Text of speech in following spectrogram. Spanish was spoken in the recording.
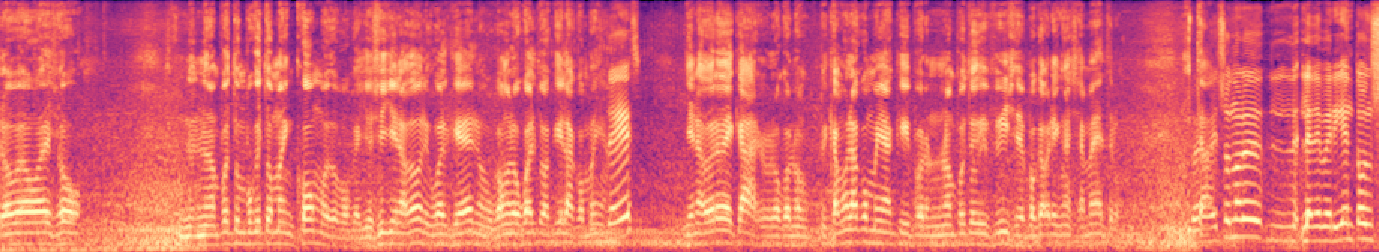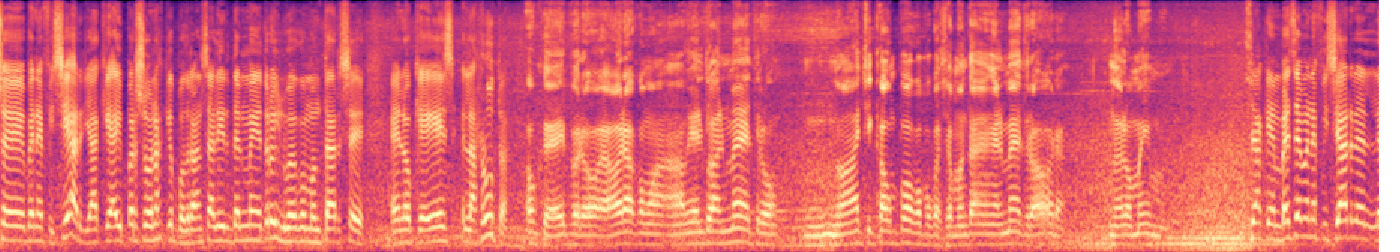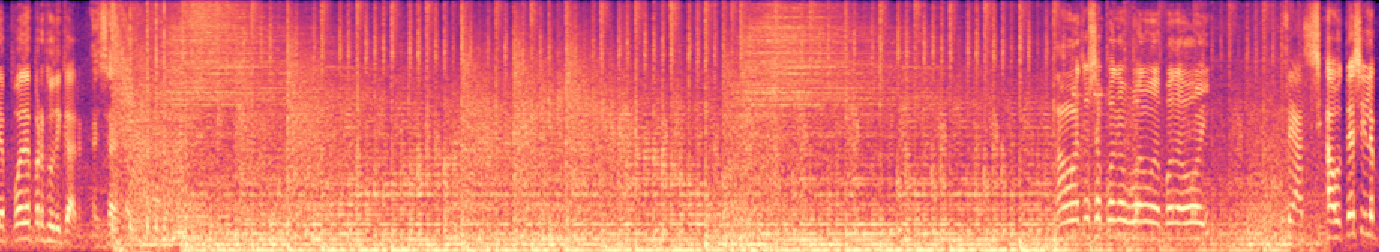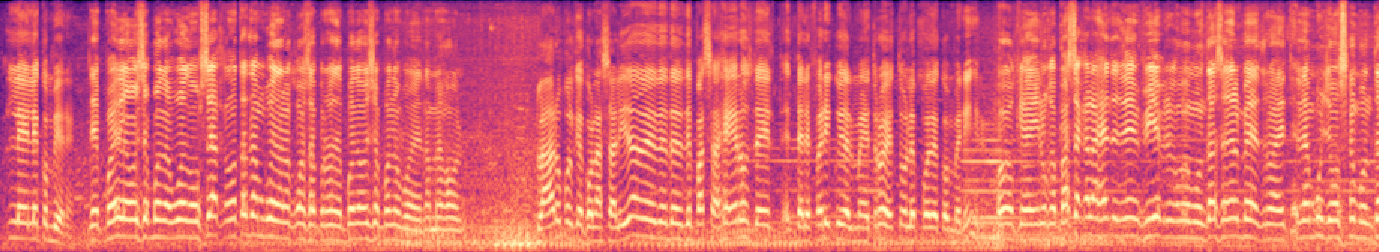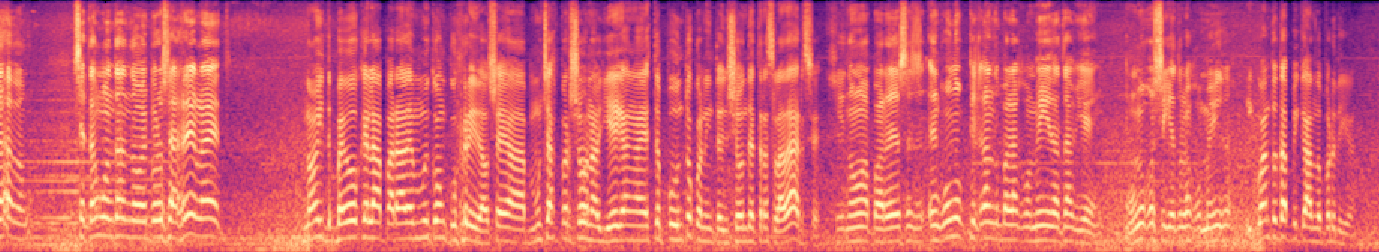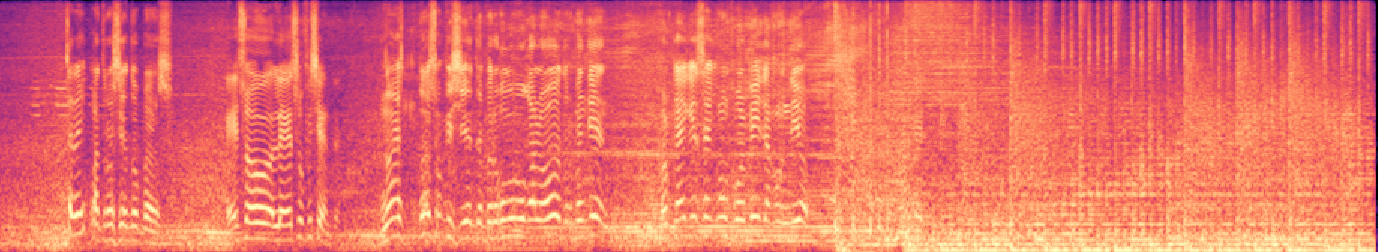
veo eso, nos han puesto un poquito más incómodo, porque yo soy llenador, igual que él, nos buscamos los cuartos aquí, la comida. ¿Usted es? Llenadores de carro, lo que nos picamos la comida aquí, pero nos han puesto difícil porque abren ese metro. Pero eso no le, le debería entonces beneficiar, ya que hay personas que podrán salir del metro y luego montarse en lo que es la ruta. Ok, pero ahora como han abierto al metro, nos ha achicado un poco porque se montan en el metro ahora. No es lo mismo. O sea que en vez de beneficiar le, le puede perjudicar. Exacto. No, esto se pone bueno después de hoy. O sea, a usted sí le, le- le conviene. Después de hoy se pone bueno. O sea, que no está tan buena la cosa, pero después de hoy se pone buena, mejor. Claro, porque con la salida de, de- pasajeros del teleférico y del metro esto le puede convenir. Ok, lo que pasa es que la gente tiene fiebre como montarse en el metro. Ahí tenía muchos no se montaban. Se están montando hoy, pero se arregla esto. No, y veo que la parada es muy concurrida, o sea, muchas personas llegan a este punto con la intención de trasladarse. Si no aparece, en uno picando para la comida está bien. En uno consiguiendo la comida, ¿Y cuánto está picando por día? 3, 400 pesos. ¿Eso le es suficiente? No es, no es suficiente, pero uno busca lo otro, ¿me entiendes? Porque hay que ser conformista con Dios.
